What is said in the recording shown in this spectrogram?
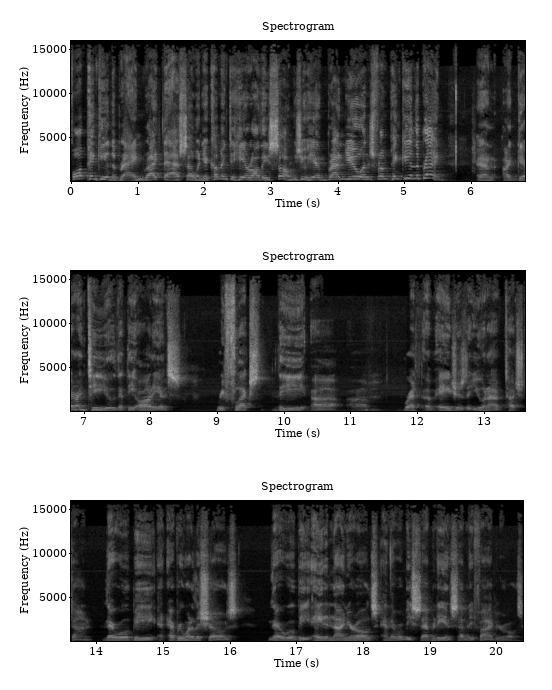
for Pinky and the Brain right there. So when you're coming to hear all these songs, you hear brand new ones from Pinky and the Brain. And I guarantee you that the audience reflects the uh, uh, breadth of ages that you and I have touched on. There will be at every one of the shows, there will be eight and nine year olds, and there will be 70 and 75 year olds.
